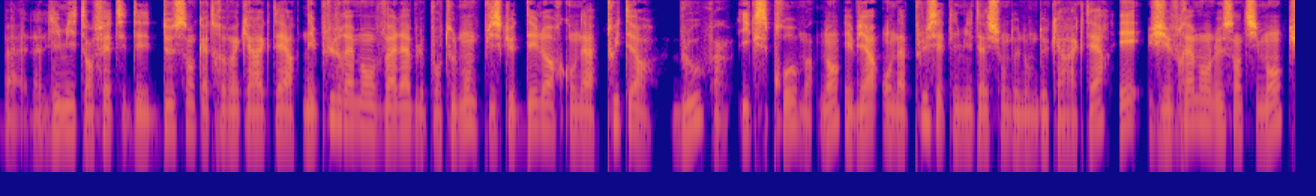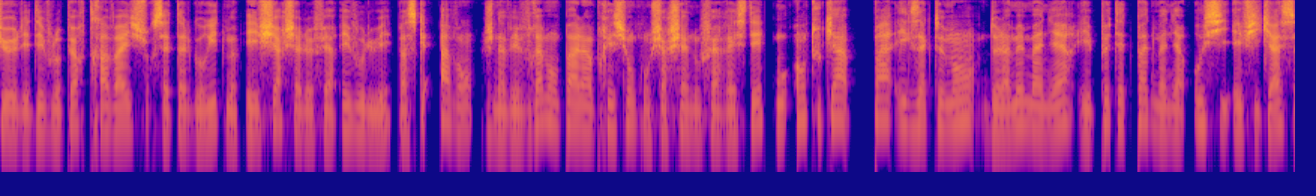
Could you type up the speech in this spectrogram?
bah, la limite en fait des 280 caractères n'est plus vraiment valable pour tout le monde, puisque dès lors qu'on a Twitter, Blue, enfin X Pro maintenant, eh bien on n'a plus cette limitation de nombre de caractères. Et j'ai vraiment le sentiment que les développeurs travaillent sur cet algorithme et cherchent à le faire évoluer parce qu'avant je n'avais vraiment pas l'impression qu'on cherchait à nous faire rester ou en tout cas pas exactement de la même manière et peut-être pas de manière aussi efficace.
